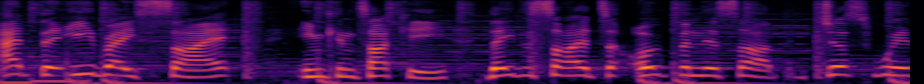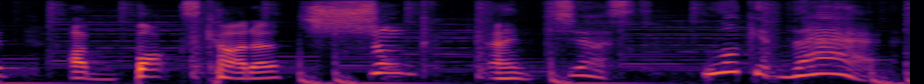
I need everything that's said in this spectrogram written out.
At the eBay site, in Kentucky, they decided to open this up just with a box cutter, shunk, and just look at that.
